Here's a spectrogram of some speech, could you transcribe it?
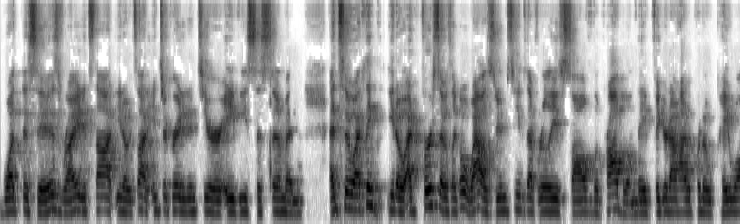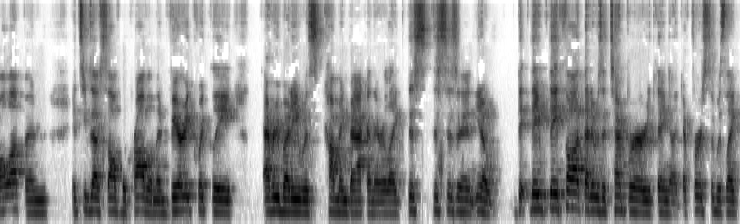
what this is, right? It's not, you know, it's not integrated into your AV system. And and so I think, you know, at first I was like, oh wow, Zoom seems to have really solved the problem. They figured out how to put a paywall up and it seems to have solved the problem. And very quickly everybody was coming back and they were like, this this isn't, you know, they, they thought that it was a temporary thing. Like at first it was like,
